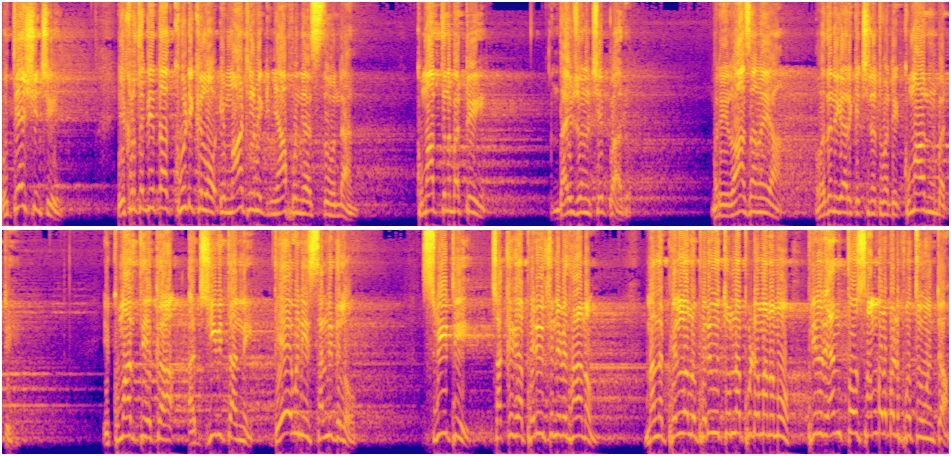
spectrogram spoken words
ఉద్దేశించి ఈ కృతజ్ఞత కూడికలో ఈ మాటలు మీకు జ్ఞాపం చేస్తూ ఉన్నాను. కుమార్తెను బట్టి దైవజనులు చెప్పారు. మరి రాజనయ్య వదని గారికి ఇచ్చినటువంటి కుమారుని బట్టి. ఈ కుమార్తె యొక్క ఆ జీవితాన్ని దేవుని సన్నిధిలో స్వీటీ చక్కగా పెరుగుతున్న విధానం. మన పిల్లలు పెరుగుతున్నప్పుడు మనము పిల్లలు ఎంతో సంబరపడిపోతూ ఉంటాం.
